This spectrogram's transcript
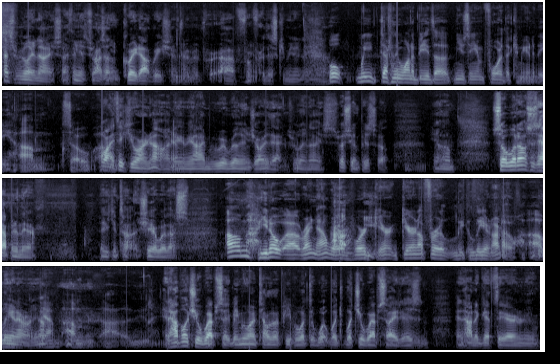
That's really nice. I think it's a great outreach for, for, uh, for, for this community. yeah. Well, we definitely want to be the museum for the community. Um, so Well, I um, think you are now. I mean, I, mean, I we really enjoy that. It's really nice, especially in Pittsfield. Um, so, what else is happening there that you can share with us? Um, you know, uh, right now we're, How- we're you- gear, gearing up for Le- Leonardo. Um, Leonardo, yeah. Um, uh, And how about your website? Maybe you want to tell the people what, the, what, what, what your website is and, and how to get there. And,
